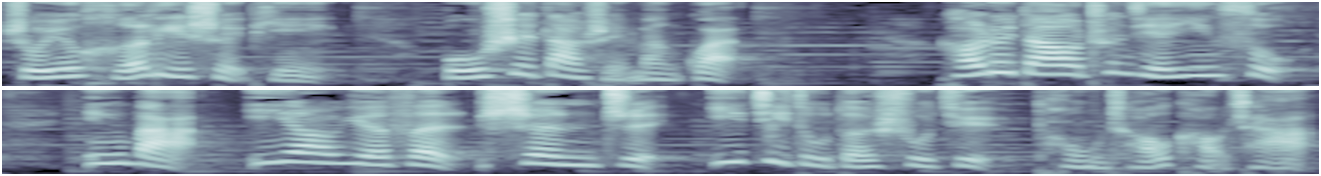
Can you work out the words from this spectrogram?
属于合理水平，不是大水漫灌。考虑到春节因素，应把一二月份甚至一季度的数据统筹考察，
